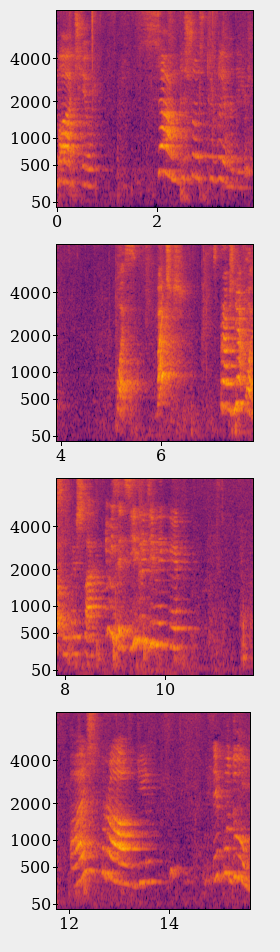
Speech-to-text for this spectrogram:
Бачив. Сам ти щось ти вигадаєш. Ось, бачиш? Справжня осінь прийшла. І місяці трудівники. А й справді. Ти подумай.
